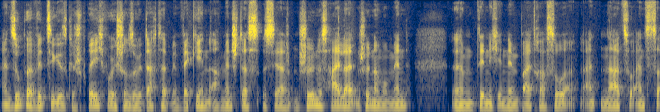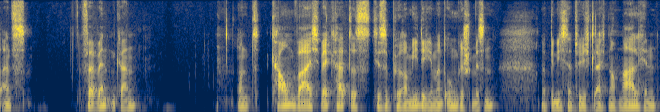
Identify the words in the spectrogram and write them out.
ein super witziges Gespräch, wo ich schon so gedacht habe im Weggehen, ach Mensch, das ist ja ein schönes Highlight, ein schöner Moment, ähm, den ich in dem Beitrag so nahezu eins zu eins verwenden kann. Und kaum war ich weg, hat das, diese Pyramide jemand umgeschmissen. Und da bin ich natürlich gleich nochmal hin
